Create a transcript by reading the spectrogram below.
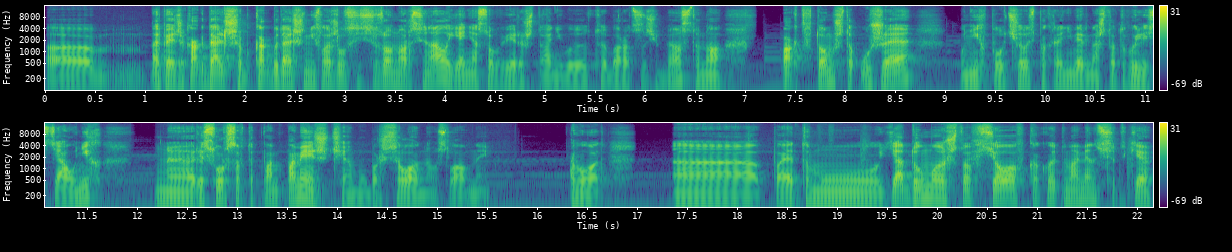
опять же, как дальше, как бы дальше не сложился сезон у Арсенала, я не особо верю, что они будут бороться за чемпионство, но факт в том, что уже у них получилось, по крайней мере, на что-то вылезти, а у них э, ресурсов-то поменьше, чем у Барселоны условный. Вот. Э, поэтому я думаю, что все в какой-то момент все-таки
